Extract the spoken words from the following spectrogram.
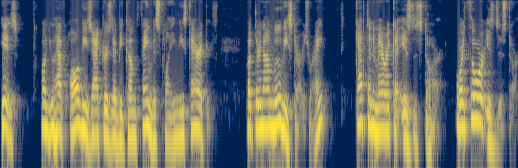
is, well, you have all these actors that become famous playing these characters. But they're not movie stars, right? Captain America is the star, or Thor is the star.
